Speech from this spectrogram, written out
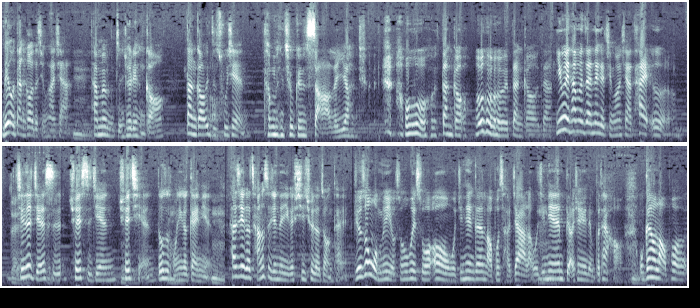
没有蛋糕的情况下，他们准确率很高。蛋糕一直出现，他们就跟傻了一样，就 哦，蛋糕，哦，蛋糕这样，因为他们在那个情况下太饿了。对。其实节食、缺时间、缺钱都是同一个概念，嗯。它是一个长时间的一个稀缺的状态。比如说，我们有时候会说，哦，我今天跟老婆吵架了，我今天表现有点不太好，我跟我老婆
